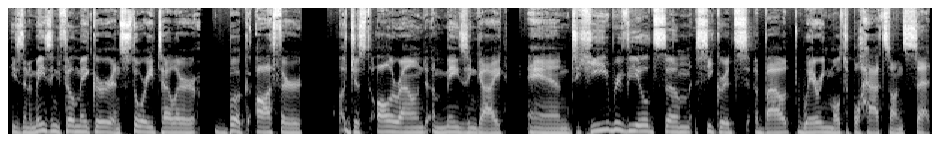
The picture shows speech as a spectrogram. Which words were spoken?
He's an amazing filmmaker and storyteller, book author, just all around amazing guy. And he revealed some secrets about wearing multiple hats on set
